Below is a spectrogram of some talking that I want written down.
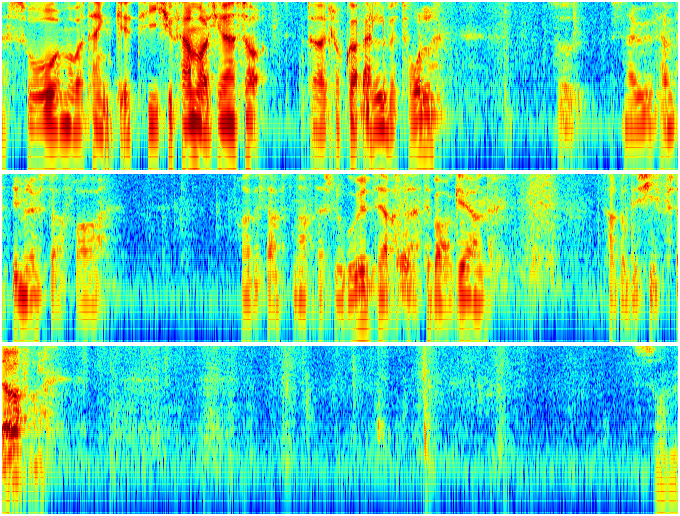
Jeg så Jeg må bare tenke 10.25, var det ikke det jeg sa? Da er klokka 11.12. Så snaue 50 minutter fra, fra jeg bestemte meg at jeg skulle gå ut, til at jeg er tilbake igjen. Ferdig skifta, i hvert fall. Sånn.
